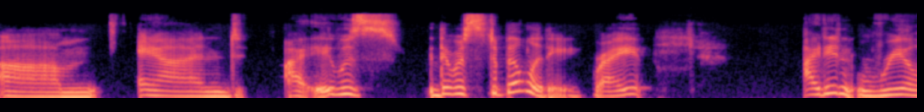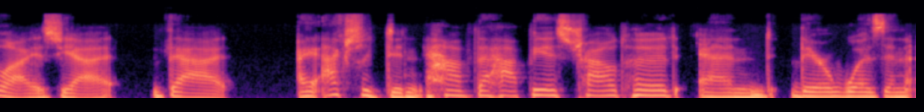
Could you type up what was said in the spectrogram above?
Um, and I, it was, there was stability, right? I didn't realize yet that I actually didn't have the happiest childhood and there was an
